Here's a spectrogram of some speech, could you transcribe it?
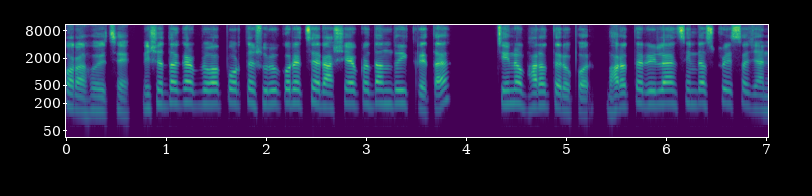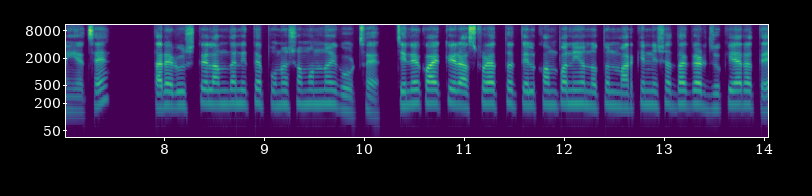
করা হয়েছে। নিষেধাজ্ঞার প্রভাব পড়তে শুরু করেছে রাশিয়ার প্রধান দুই ক্রেতা চীন ও ভারতের ওপর ভারতের রিলায়েন্স ইন্ডাস্ট্রিজ জানিয়েছে, তারা রুশ তেল আমদানিতে পুনঃসমন্বয় ঘটছে চীনের কয়েকটি রাষ্ট্রায়ত্ত তেল কোম্পানিও নতুন মার্কিন নিষেধাজ্ঞার ঝুঁকি এড়াতে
